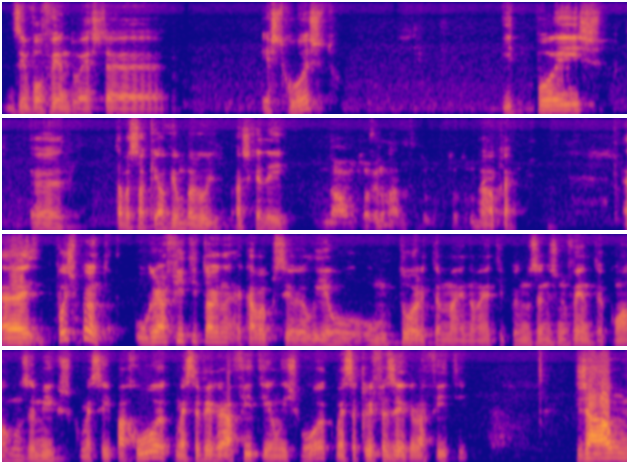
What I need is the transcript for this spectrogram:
desenvolvendo esta, este gosto. E depois uh, estava só aqui a ouvir um barulho, acho que é daí. Não, não estou ouvindo nada, está tudo, tá tudo, bem. Ah, ok. Uh, depois, pronto, o grafite torna, acaba por ser ali o, o, motor também, não é? Tipo, nos anos 90, com alguns amigos, começa a ir para a rua, começa a ver grafite em Lisboa, começa a querer fazer grafite já há um,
